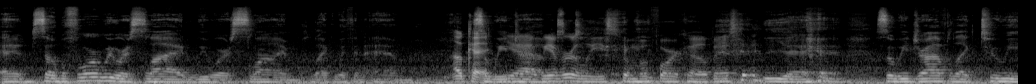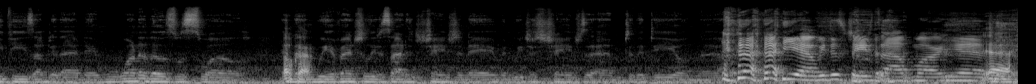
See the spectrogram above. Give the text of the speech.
And so before we were Slide, we were Slime, like with an M. Okay. So we yeah, dropped, we have a release from before COVID. Yeah. So we dropped like two EPs under that name. One of those was Swell. And Okay. then we eventually decided to change the name and we just changed the M to the D on the yeah, we just changed the album art. Yeah. Yeah,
